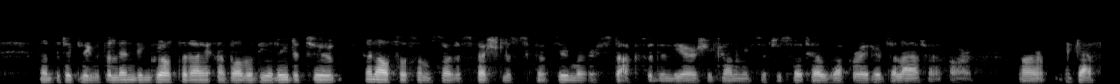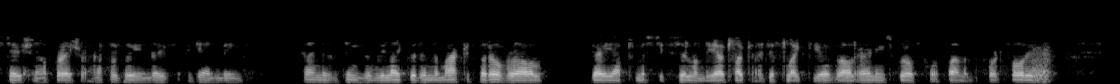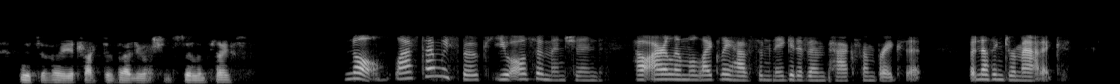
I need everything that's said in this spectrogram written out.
and particularly with the lending growth that I have already alluded to, and also some sort of specialist consumer stocks within the Irish economy, such as hotels operator Dalata or or a gas station operator Applegreen. They've again been kind of the things that we like within the market, but overall very optimistic still on the outlook. I just like the overall earnings growth profile of the portfolio with a very attractive valuation still in place. Noel, last time we spoke, you also mentioned how Ireland will likely have some negative impact from Brexit, but nothing dramatic.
